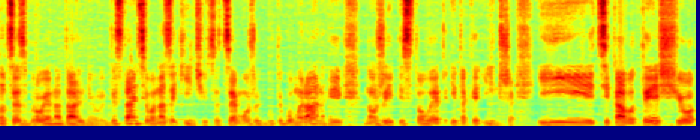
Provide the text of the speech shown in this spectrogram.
ну це зброя на дальню дистанцію, вона закінчується. Це можуть бути бумеранги, ножі, пістолет і таке інше. І цікаво те, що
